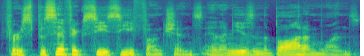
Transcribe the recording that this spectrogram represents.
for specific CC functions, and I'm using the bottom ones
